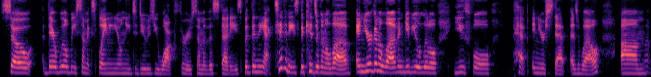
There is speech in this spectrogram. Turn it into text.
So there will be some explaining you'll need to do as you walk through some of the studies, but then the activities the kids are going to love and you're going to love and give you a little youthful pep in your step as well. Um,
